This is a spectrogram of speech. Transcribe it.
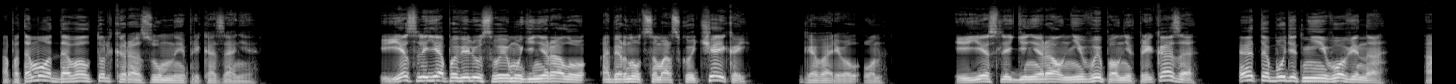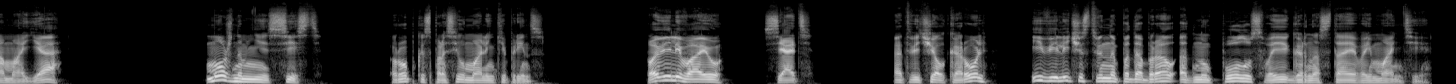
а потому отдавал только разумные приказания. «Если я повелю своему генералу обернуться морской чайкой», — говаривал он, «и если генерал не выполнит приказа, это будет не его вина, а моя». «Можно мне сесть?» — робко спросил маленький принц. «Повелеваю, сядь», — отвечал король, и величественно подобрал одну полу своей горностаевой мантии.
